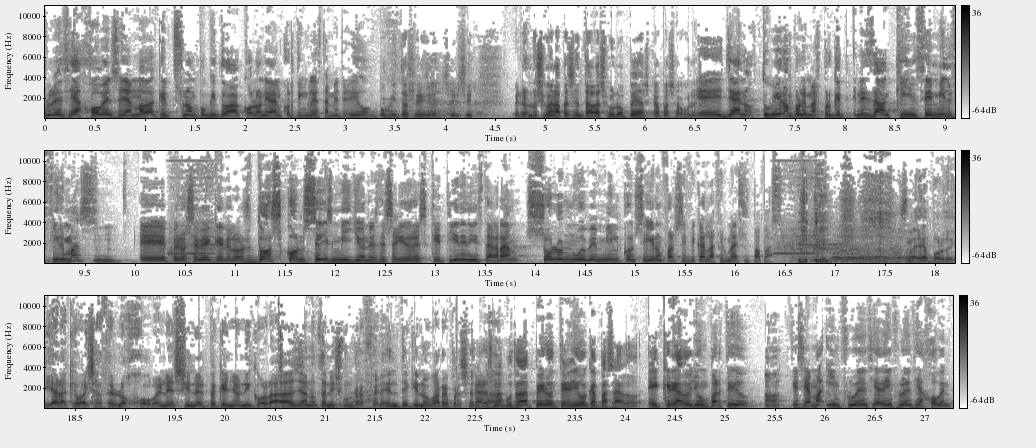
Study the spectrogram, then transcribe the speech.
Influencia joven se llamaba, que suena un poquito a colonia del corte inglés, también te digo. Un poquito sí, eh, sí, sí. Pero no se iban a presentar las europeas. ¿Qué ha pasado con eso? Eh, ya no, tuvieron problemas porque necesitaban 15.000 firmas, Mm. eh, pero se ve que de los 2,6 millones de seguidores que tienen Instagram, solo 9.000 consiguieron falsificar la firma de sus papás. Vaya por... ¿Y ahora qué vais a hacer los jóvenes sin el pequeño Nicolás? Ya no tenéis un referente. ¿Quién nos va a representar? Claro, es una putada, pero te digo qué ha pasado. He creado yo un partido Ah. que se llama Influencia de Influencia Joven.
